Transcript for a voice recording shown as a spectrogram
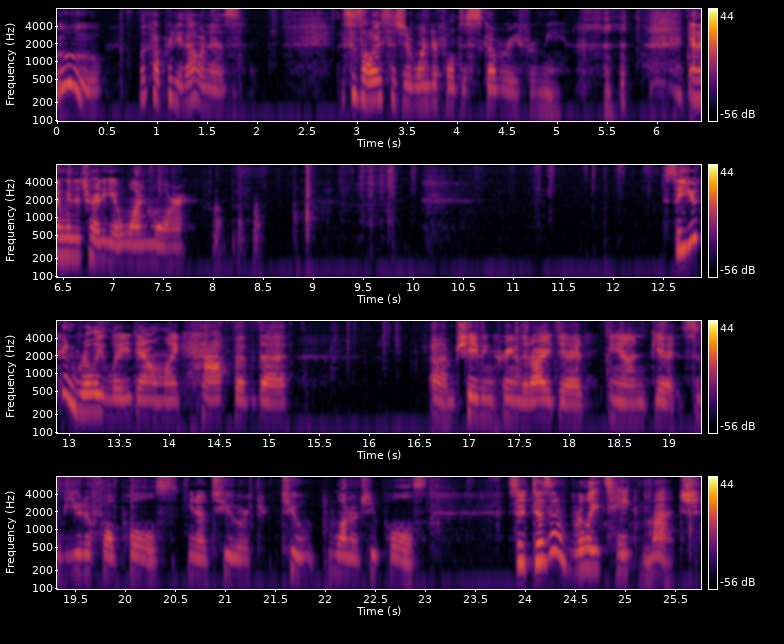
Ooh, look how pretty that one is. This is always such a wonderful discovery for me. and I'm going to try to get one more. So you can really lay down like half of the um, shaving cream that I did and get some beautiful pulls, you know, two or two, one or two pulls. So it doesn't really take much.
